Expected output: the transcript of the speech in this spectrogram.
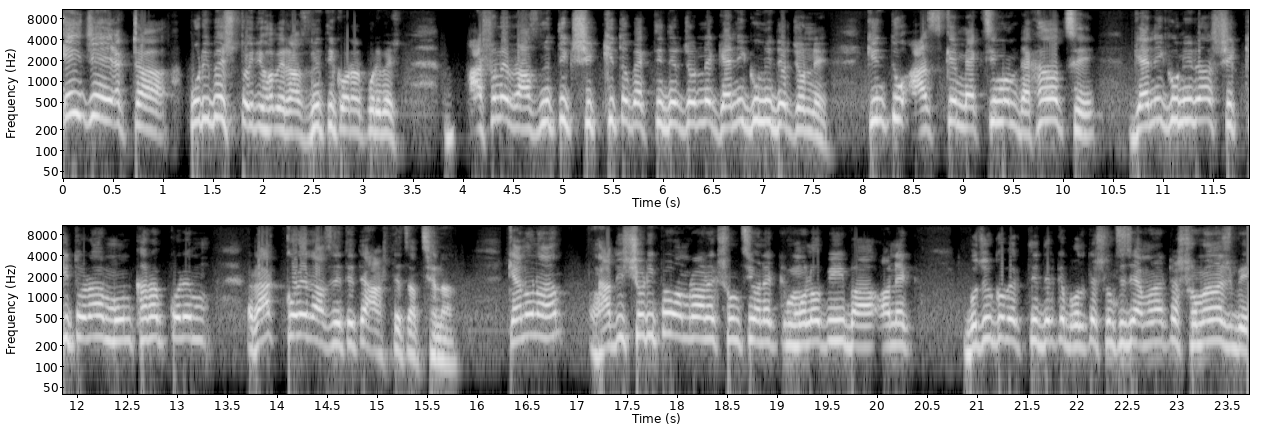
এই যে একটা পরিবেশ তৈরি হবে, রাজনীতি করার পরিবেশ। আসলে রাজনৈতিক শিক্ষিত ব্যক্তিদের জন্য, জ্ঞানী গুণীদের জন্য। কিন্তু আজকে ম্যাক্সিমাম দেখা যাচ্ছে জ্ঞানী গুণীরা শিক্ষিতরা মন খারাপ করে, রাগ করে রাজনীতিতে আসতে চাচ্ছে না। কেননা, হাদিস শরীফেও আমরা অনেক শুনছি, অনেক মৌলবী বা অনেক বুজুর্গ ব্যক্তিদেরকে বলতে শুনছি যে এমন একটা সময় আসবে,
